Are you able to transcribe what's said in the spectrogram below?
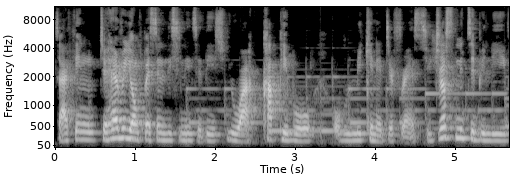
So I think to every young person listening to this, you are capable of making a difference. You just need to believe,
